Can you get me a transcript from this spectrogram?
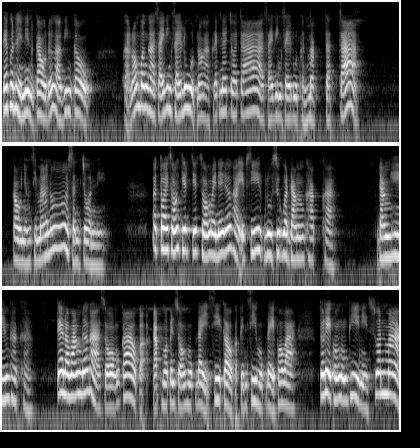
แต่เพิ่อนให้เน้นเก้าเด้อค่ะวิ่งเก้าก็ลองเบิ่งค่ะสายวิ่งสายรูดเนาะค่ะแกร็บหน้าจอจ้าสายวิ่งสายรูดขันมักจัดจ้า เก่าหยังสิมาเนาะสัญจรนี่ต่อยสองเจ็ดเจ็ดสองไว้ในเด้อค่ะเอฟซีรู้สึกว่าดังคักค่ะ ดังแฮงคักค่ะ แต่ระวังเด้อค่ะสองเก้าก็กลับหัวเป็นสองหกได้สี่เก้าก็เป็นสี่หกได้เพราะว่าตัวเลขของหลวงพี่นี่ส่วนมาก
